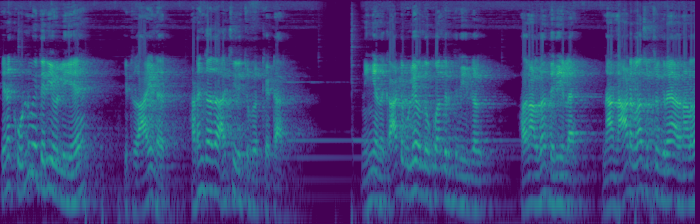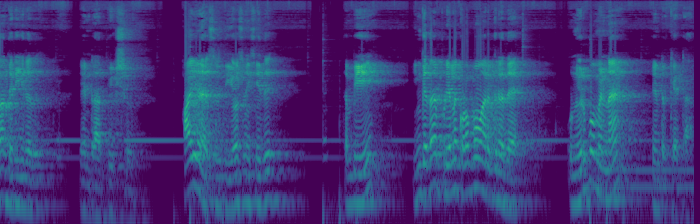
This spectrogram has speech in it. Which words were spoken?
எனக்கு ஒன்றுமே தெரியவில்லையே என்று ஆயனர் அடங்காத ஆச்சரியத்துடன் கேட்டார். நீங்கள் அந்த காட்டுக்குள்ளேயே வந்து உட்கார்ந்துருக்கிறீர்கள். அதனால தான் தெரியல. நான் நாடெல்லாம் சுற்றுக்கிறேன் அதனால தான் தெரிகிறது. என்றார் பீஷு ஆயனர் சிறிது யோசனை செய்து தம்பி இங்கே தான் இப்படியெல்லாம் குழப்பமாக இருக்கிறதே. உன் விருப்பம் என்ன? என்று கேட்டார்.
